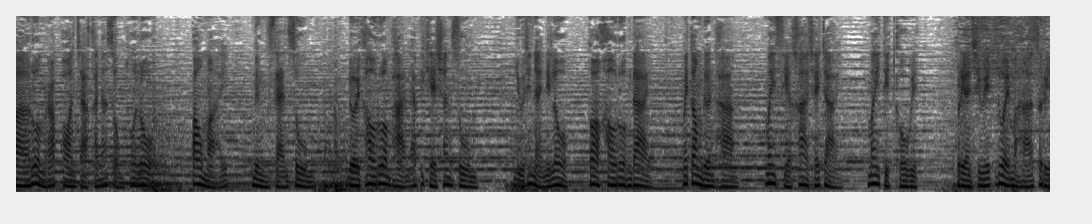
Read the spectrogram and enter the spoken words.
มาร่วมรับพรจากคณะสงฆ์ทั่วโลก เป้าหมาย 1 0 0 0 0แสนซูม โดยเข้าร่วมผ่านแอปพลิเคชันซูม อยู่ที่ไหนในโลกก็เข้าร่วมได้ ไม่ต้องเดินทาง ไม่เสียค่าใช้จ่าย ไม่ติดโควิด เปลี่ยนชีวิตด้วยมหาสิริ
